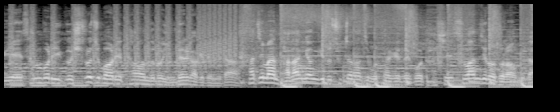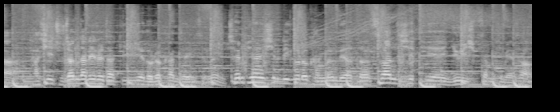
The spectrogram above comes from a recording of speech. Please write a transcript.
위해 3부 리그 슈루즈버리 타운으로 임대를 가게 됩니다. 하지만 단 한 경기도 출전하지 못하게 되고 다시 스완지로 돌아옵니다. 다시 주전 자리를 잡기 위해 노력한 제임스는 챔피언십 리그로 강등되었던 스완지 시티의 U23팀에서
